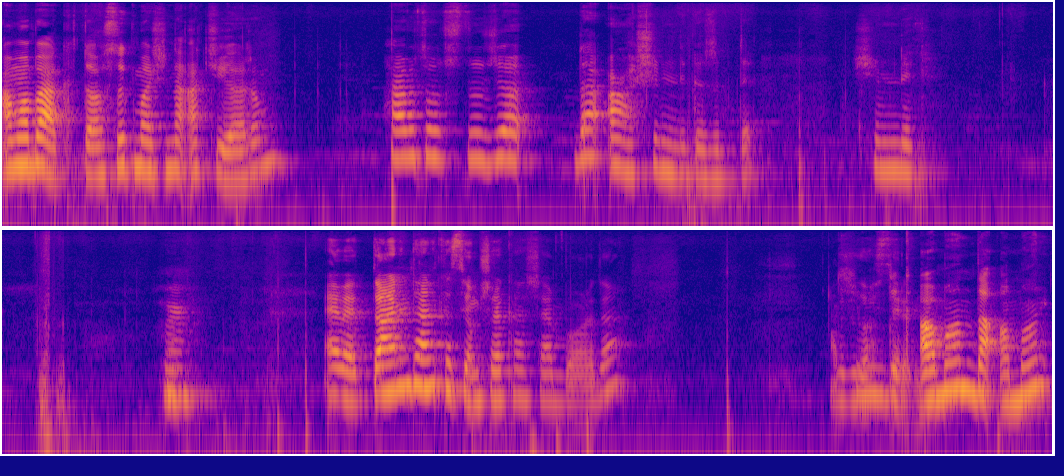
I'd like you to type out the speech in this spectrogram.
Ama bak dostluk maçını açıyorum. Harita oluşturucu da ah şimdi gözüktü. Şimdi Evet daha internet kasıyormuş arkadaşlar bu arada. Hadi Şimdi gösterelim. aman da aman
